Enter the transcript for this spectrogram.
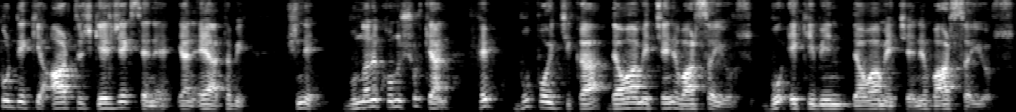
kurdaki artış gelecek sene yani eğer tabii şimdi bunları konuşurken hep bu politika devam edeceğini varsayıyoruz. Bu ekibin devam edeceğini varsayıyoruz.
